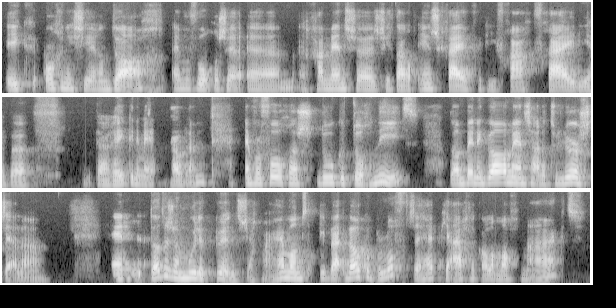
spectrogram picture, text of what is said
ik organiseer een dag en vervolgens uh, gaan mensen zich daarop inschrijven, die vragen vrij, die hebben daar rekening mee houden. En vervolgens doe ik het toch niet, dan ben ik wel mensen aan het teleurstellen. En dat is een moeilijk punt, zeg maar. Hè? Want welke beloften heb je eigenlijk allemaal gemaakt?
